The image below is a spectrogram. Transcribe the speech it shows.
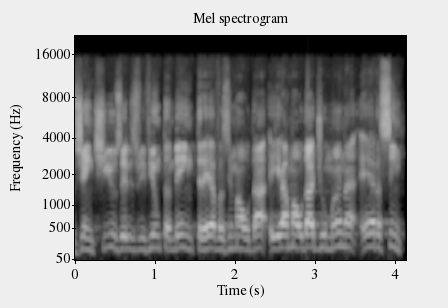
Os gentios, eles viviam também em trevas e, maldade, e a maldade humana era assim,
